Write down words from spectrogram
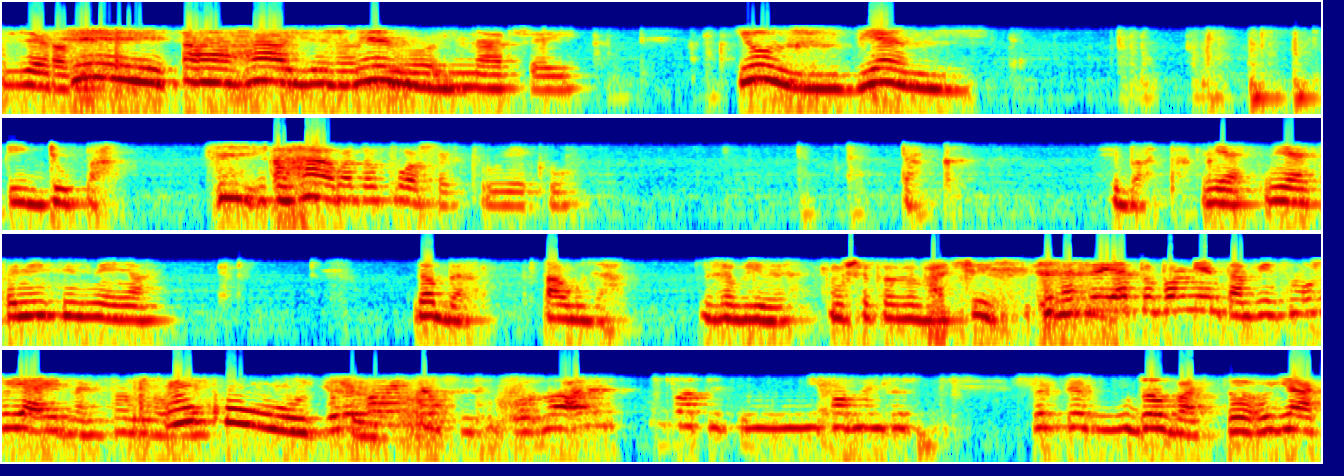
źle robisz. Aha, już wiem. inaczej. Już wiem. I dupa. Aha, Aha, to proszek człowieku. tak. Chyba tak. Nie, nie, to nic nie zmienia. Dobra, pauza. Zrobimy. Muszę to zobaczyć. Znaczy ja to pamiętam, więc może ja jednak to No zrobię. Ja kurczę. pamiętam wszystko. No ale chyba ty nie pamiętasz, jak to zbudować. To jak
